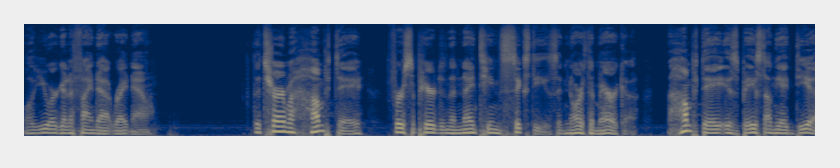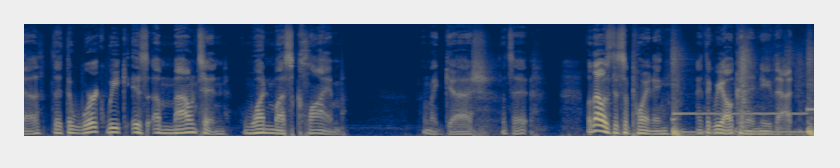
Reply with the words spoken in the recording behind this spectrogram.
Well, you are going to find out right now. The term Hump Day first appeared in the 1960s in North America. Hump Day is based on the idea that the work week is a mountain one must climb. Oh my gosh, that's it. Well, that was disappointing. I think we all kind of knew that.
